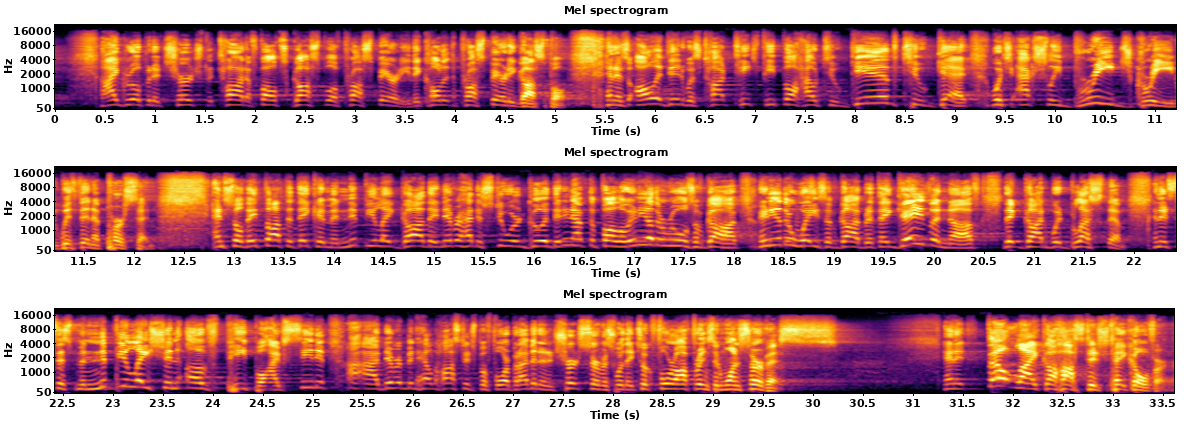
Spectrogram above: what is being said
I grew up in a church that taught a false gospel of prosperity. They called it the prosperity gospel. And as all it did was taught teach people how to give to get, which actually breeds greed within a person. And so they thought that they could manipulate God. They never had to steward good. They didn't have to follow any other rules of God, any other ways of God. But if they gave enough, that God would bless them. And it's this manipulation of people. I've seen it. I, have never been held hostage before, but I've been in a church service where they took four offerings in one service and it felt like a hostage takeover.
